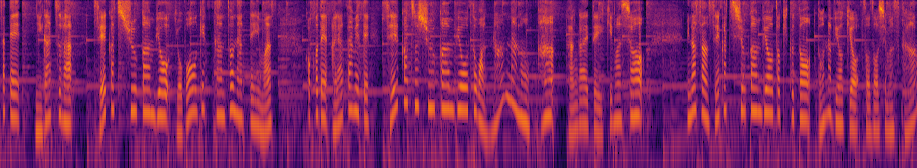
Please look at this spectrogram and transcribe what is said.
さて2月は生活習慣病予防月間となっています。ここで改めて生活習慣病とは何なのか考えていきましょう。皆さん生活習慣病と聞くとどんな病気を想像しますか？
